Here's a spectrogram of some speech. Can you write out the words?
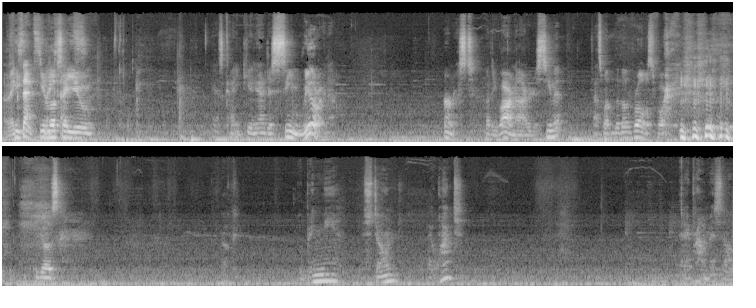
That makes he, sense. He makes looks at you. It's kind of, you kind of just seem real right now. Earnest. Whether you are or not, or you just seem it, that's what the, the roll was for. he goes, Look, you bring me the stone I want, and I promise I'll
